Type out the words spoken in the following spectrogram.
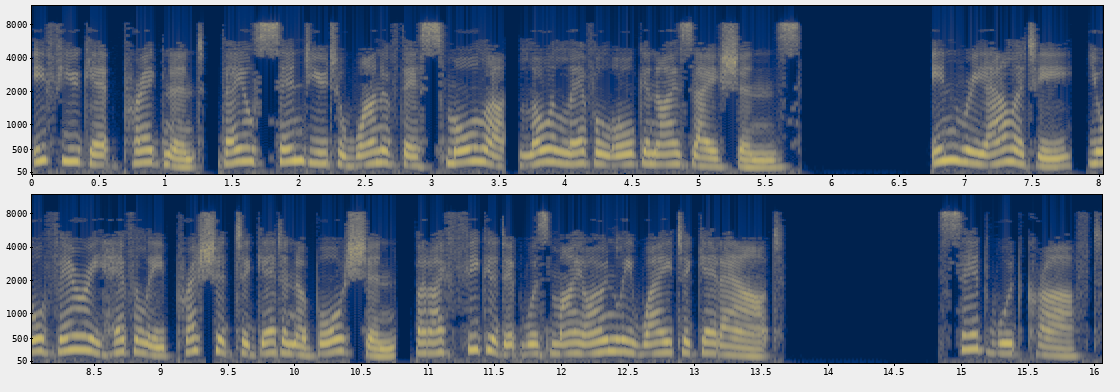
If you get pregnant, they'll send you to one of their smaller, lower-level organizations. In reality, you're very heavily pressured to get an abortion, but I figured it was my only way to get out," said Woodcraft.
